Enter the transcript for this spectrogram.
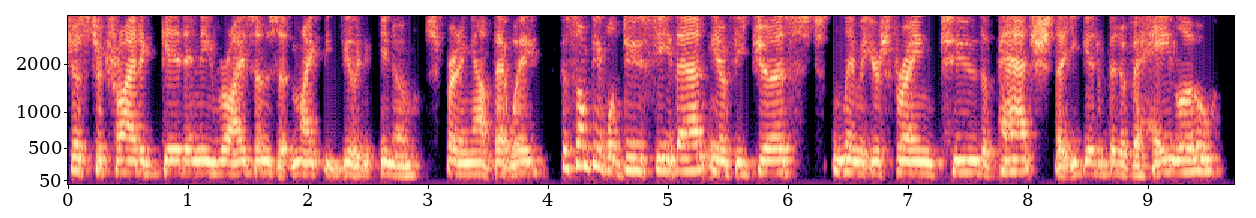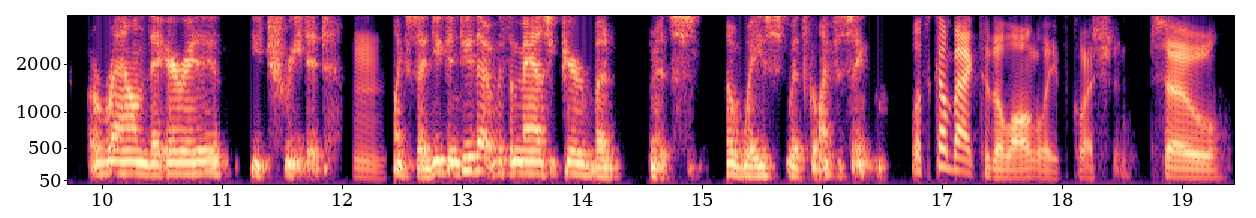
just to try to get any rhizomes that might be good, you know, spreading out that way. Because some people do see that, you know, if you just limit your spraying to the patch, that you get a bit of a halo around the area you treated. Hmm. Like I said, you can do that with the imazapyr, but it's a waste with glyphosate. let's come back to the longleaf question. So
